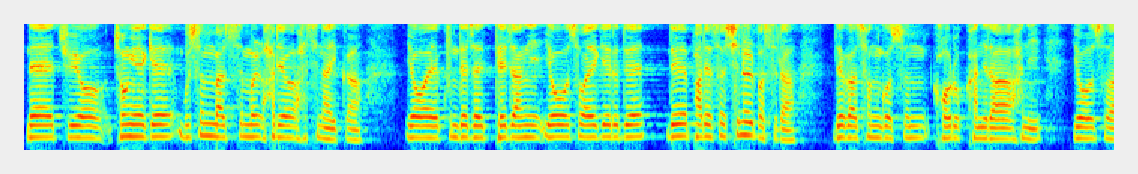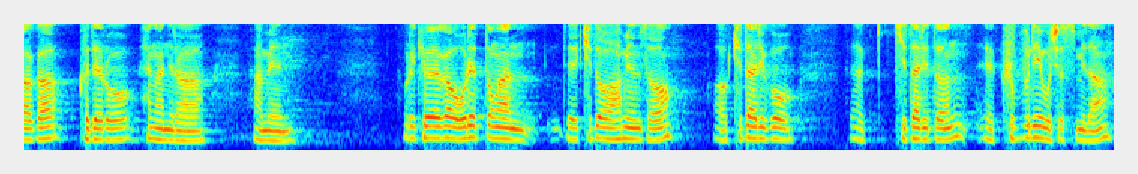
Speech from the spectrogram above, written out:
내 주여 종에게 무슨 말씀을 하려 하시나이까 여호와의 군대 대장이 여호수아에게 이르되 내 발에서 신을 벗으라 내가 선 곳은 거룩하니라 하니 여호수아가 그대로 행하니라 아멘. 우리 교회가 오랫동안 기도하면서 어, 기다리고 어, 기다리던 예, 그분이 오셨습니다.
